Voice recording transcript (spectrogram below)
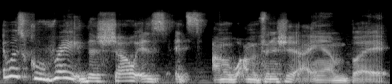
It was great. The show is, it's, I'm, I'm gonna finish it. I am, but.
